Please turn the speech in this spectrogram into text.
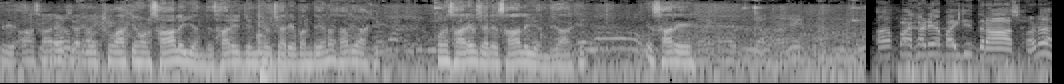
ਤੇ ਆ ਸਾਰੇ ਵਿਚਾਰੇ ਉੱਥੋਂ ਆ ਕੇ ਹੁਣ ਸਾਹ ਲਈ ਜਾਂਦੇ, ਸਾਰੇ ਜਿੰਨੇ ਵਿਚਾਰੇ ਬੰਦੇ ਆ ਨਾ, ਸਾਰੇ ਆ ਕੇ। ਹੁਣ ਸਾਰੇ ਵਿਚਾਰੇ ਸਾਹ ਲਈ ਜਾਂਦੇ ਆ ਕੇ। ਇਹ ਸਾਰੇ ਆਪਾਂ ਖੜੇ ਆ ਬਾਈ ਜੀ ਦਰਾਸ, ਹਨਾ?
